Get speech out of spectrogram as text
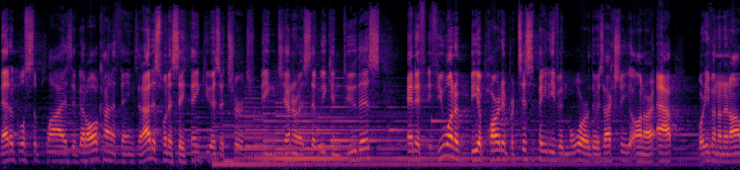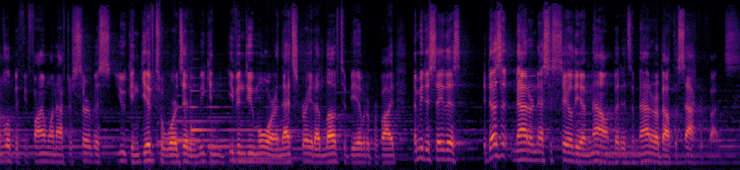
medical supplies. They've got all kind of things. And I just want to say thank you as a church for being generous that we can do this. And if, if you want to be a part and participate even more, there's actually on our app or even on an envelope, if you find one after service, you can give towards it and we can even do more. And that's great. I'd love to be able to provide. Let me just say this it doesn't matter necessarily the amount, but it's a matter about the sacrifice.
